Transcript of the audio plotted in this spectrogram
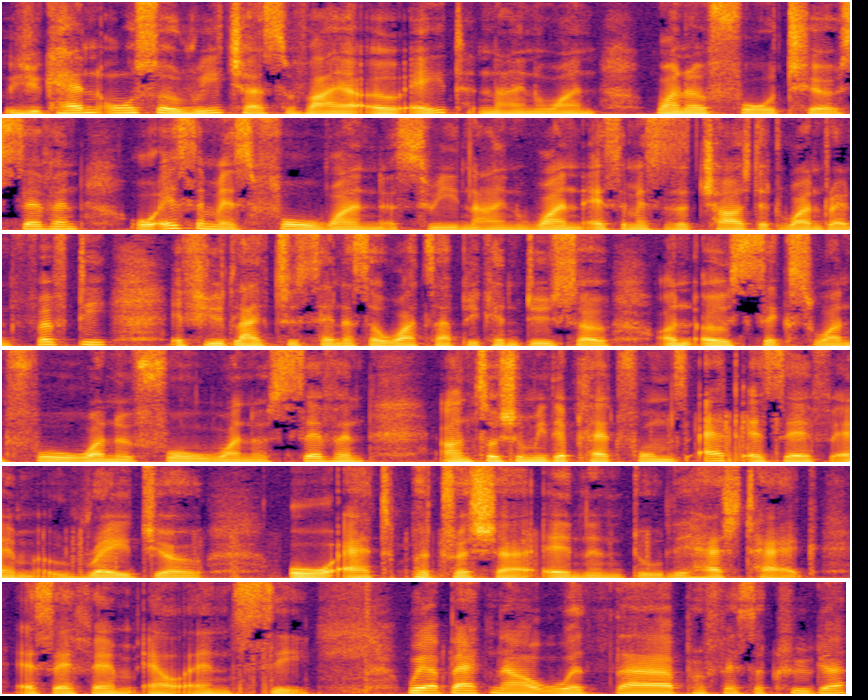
You can also reach us via 0891 104 207 or SMS 41391. SMS is a charged at 1 Rand 50. If you'd like like to send us a WhatsApp, you can do so on 0614 104 107 on social media platforms at SFM Radio or at Patricia Nduli hashtag SFMLNC. We are back now with uh, Professor Kruger.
